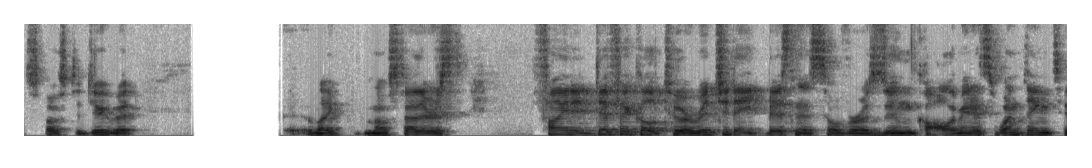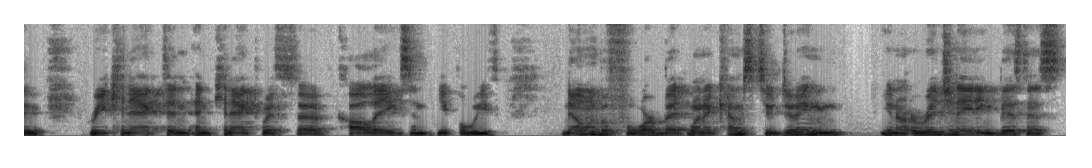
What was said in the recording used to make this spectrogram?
supposed to do. But uh, like most others, find it difficult to originate business over a Zoom call. I mean, it's one thing to reconnect and, and connect with uh, colleagues and people we've known before, but when it comes to doing, you know, originating business,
